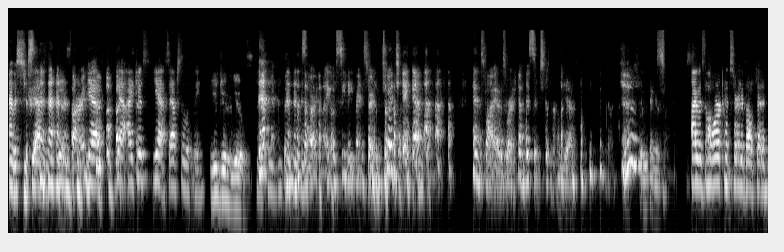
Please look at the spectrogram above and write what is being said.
I was just. Yeah. Sorry. Yeah, yeah, I just, yes, absolutely. You do you. Sorry, my OCD brain started twitching. Hence why I was working on this. too. Yeah. I was more concerned about the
